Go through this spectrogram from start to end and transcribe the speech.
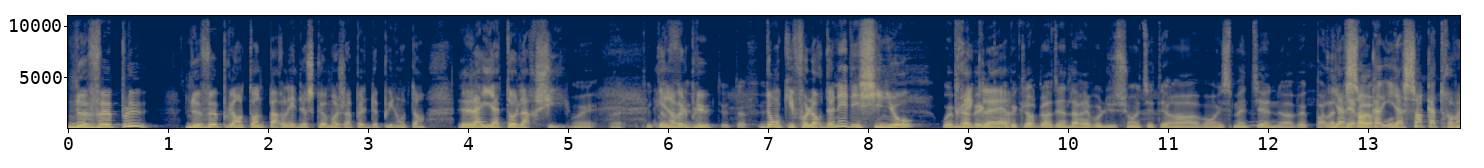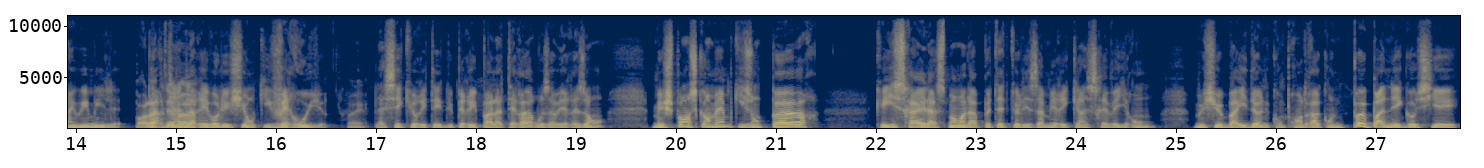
ne veut plus, ne veut plus entendre parler de ce que moi j'appelle depuis longtemps l'ayatollarchie. Oui, Ils n'en veulent plus. Donc il faut leur donner des signaux oui, mais très avec, clairs. avec leurs gardiens de la Révolution, etc., bon, ils se maintiennent avec, par la il, y a terreur. 100 il y a 188 000 Par la gardiens de la. Révolution qui verrouillent la sécurité du pays par la terreur, vous avez raison. Mais je pense quand même qu'ils ont peur qu'Israël, à ce moment-là, peut-être que les Américains se réveilleront. M. Biden comprendra qu'on ne peut pas négocier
